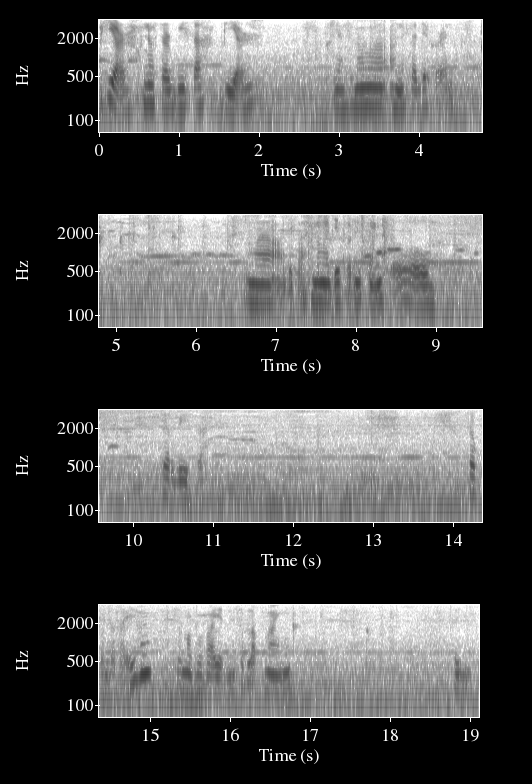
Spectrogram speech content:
beer. No, Cerveza beer. Yan, mga ano sa difference. Mga, di ba, mga different kinds of cerveza. So, punta tayo, ha? So, magbabayad na sa Black Mine. So, yun.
